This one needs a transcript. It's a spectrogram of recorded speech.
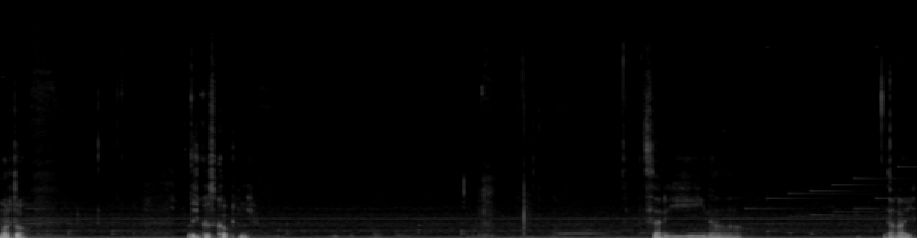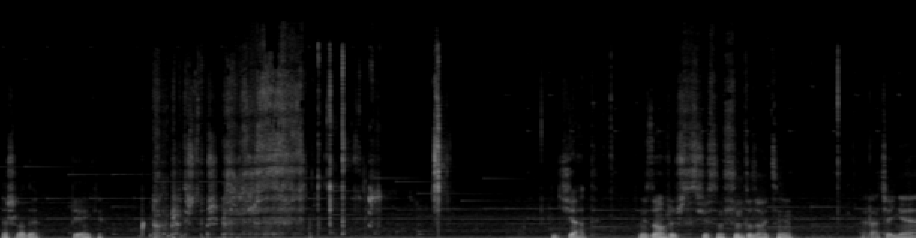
Mordo. Weź go skopnij. Sarina. Dawaj, dasz radę. Pięknie. No naprawdę, że dobrze. Dziad. Nie zdążysz się syn- syntezować, co nie? Raczej nie.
